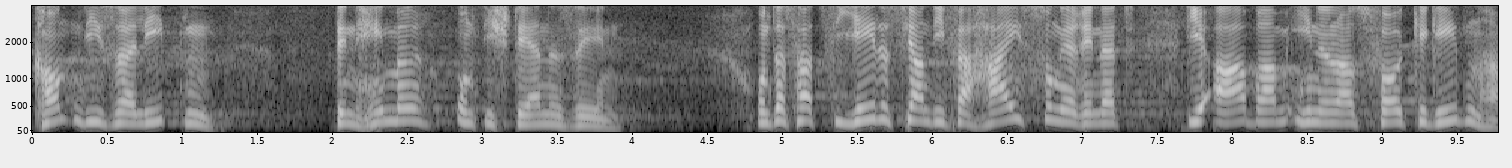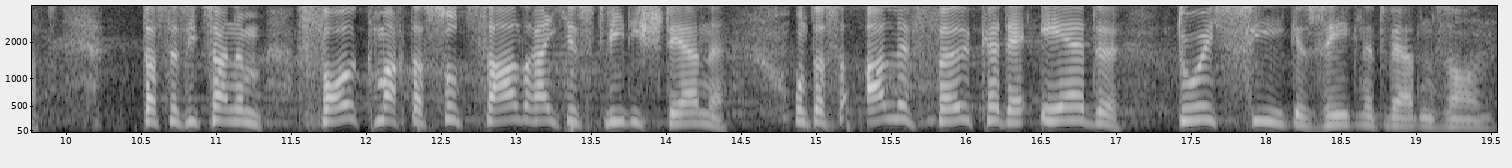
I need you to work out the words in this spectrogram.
konnten die Israeliten den Himmel und die Sterne sehen. Und das hat sie jedes Jahr an die Verheißung erinnert, die Abraham ihnen als Volk gegeben hat. Dass er sie zu einem Volk macht, das so zahlreich ist wie die Sterne. Und dass alle Völker der Erde durch sie gesegnet werden sollen.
